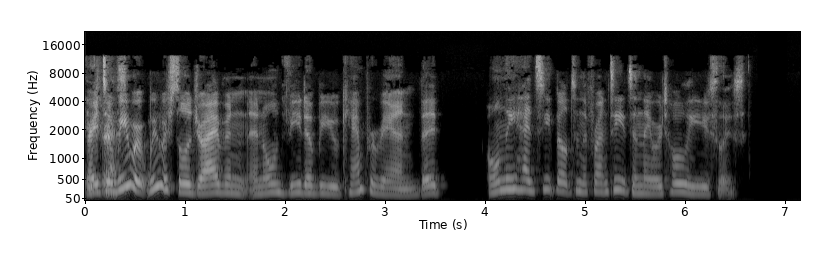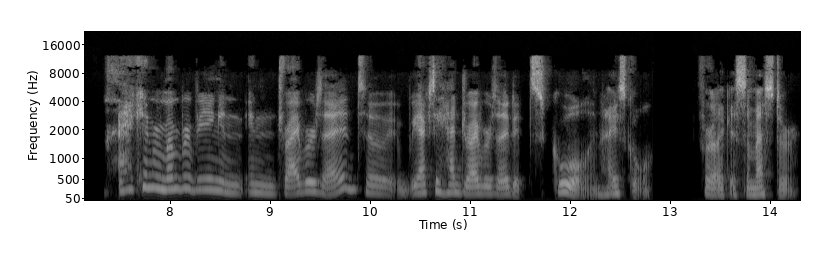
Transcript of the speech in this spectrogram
right. So we were, we were still driving an old VW camper van that only had seatbelts in the front seats and they were totally useless. I can remember being in, in driver's ed. So we actually had driver's ed at school in high school for like a semester.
